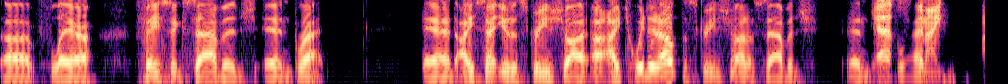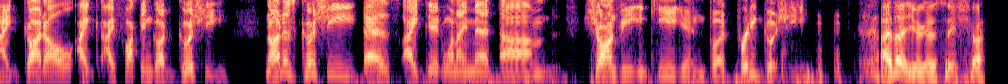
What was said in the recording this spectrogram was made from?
uh, Flair facing Savage and Bret. And I sent you the screenshot. I, I tweeted out the screenshot of Savage and Yes, Bret. and I I got all I I fucking got gushy. Not as gushy as I did when I met um Sean Vegan Keegan, but pretty gushy. I thought you were gonna say Shawn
